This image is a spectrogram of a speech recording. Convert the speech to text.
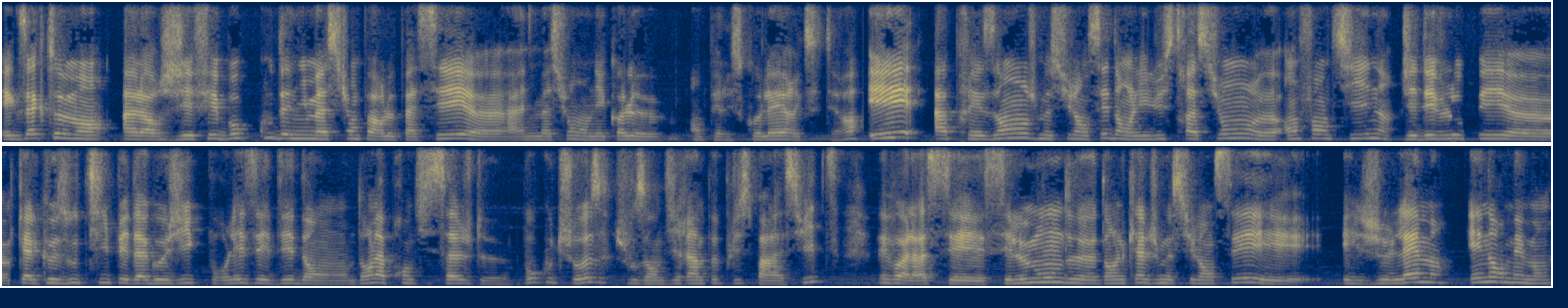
Exactement. Alors, j'ai fait beaucoup d'animations par le passé, euh, animation en école, euh, en périscolaire, etc. Et à présent, je me suis lancée dans l'illustration euh, enfantine. J'ai développé quelques outils pédagogiques pour les aider dans, dans l'apprentissage de beaucoup de choses. Je vous en dirai un peu plus par la suite. Mais voilà, c'est le monde dans lequel je me suis lancée et, et je l'aime énormément.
